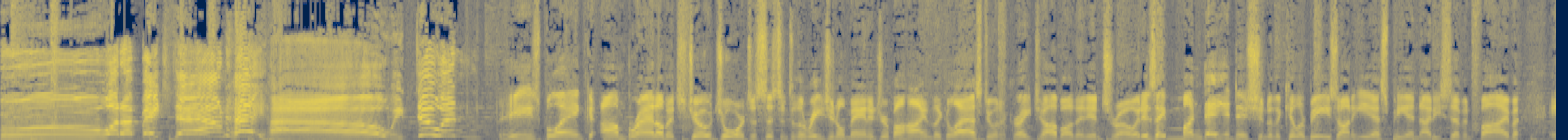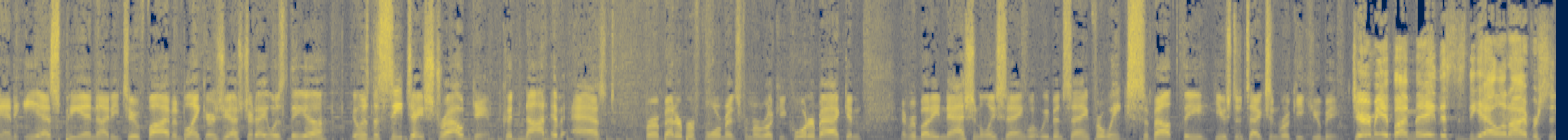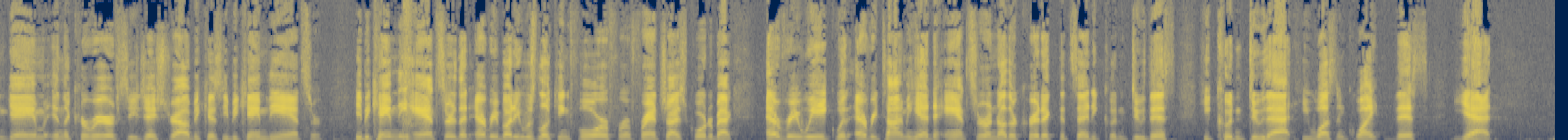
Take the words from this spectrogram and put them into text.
Ooh, what up, H-Town? Hey, how we doing? He's blank. I'm Branham. It's Joe George, assistant to the regional manager behind the glass, doing a great job on that intro. It is a Monday edition of the Killer Bees on ESPN 97.5 and ESPN 92.5. And Blankers, yesterday was the uh, it was the C.J. Stroud game. Could not have asked for a better performance from a rookie quarterback, and everybody nationally saying what we've been saying for weeks about the Houston Texan rookie QB. Jeremy, if I may, this is the Allen Iverson game in the career of C.J. Stroud because he became the answer. He became the answer that everybody was looking for for a franchise quarterback every week with every time he had to answer another critic that said he couldn't do this, he couldn't do that, he wasn't quite this yet.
